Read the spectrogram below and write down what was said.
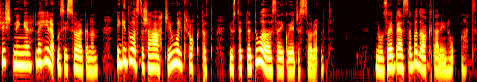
Kistninger le hirapmusi soraganan, igi tuosta sa hahti wal kroktot, just että tuoda sai kun jäjes soremmet. Nu sai päässä padu aktarin huumat.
